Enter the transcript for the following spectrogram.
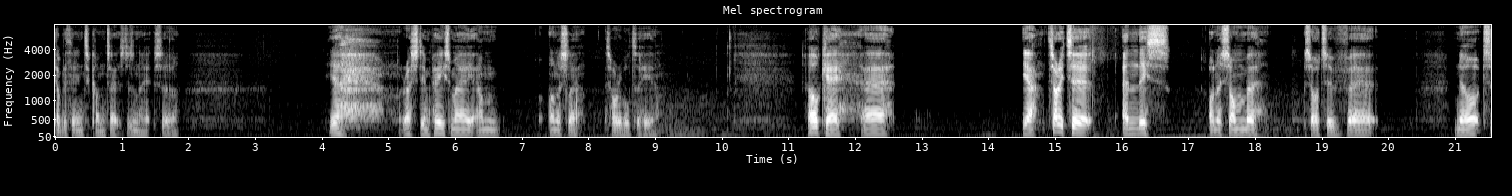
everything into context, doesn't it? So, yeah, rest in peace, mate. I'm honestly, it's horrible to hear. Okay, uh, yeah, sorry to end this on a somber sort of uh, note,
